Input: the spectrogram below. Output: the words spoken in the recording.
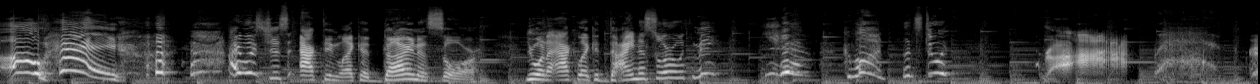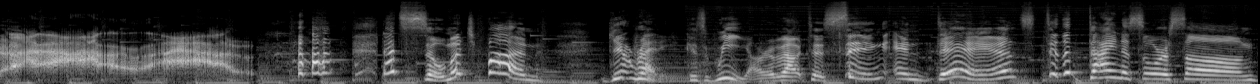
Oh, hey! I was just acting like a dinosaur. You want to act like a dinosaur with me? Yeah, come on, let's do it. That's so much fun! Get ready, because we are about to sing and dance to the dinosaur song.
